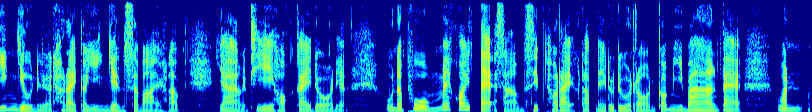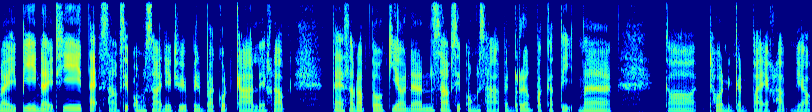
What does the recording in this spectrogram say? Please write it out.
ยิ่งอยู่เหนือเท่าไหร่ก็ยิ่งเย็นสบายครับ อย่างที่ฮอกไกโดเนี่ย อุณหภูมิไม่ค่อยแตะ 30 เท่าไหร่ครับ ในฤดูร้อนก็มีบ้าง แต่วันไหนปีไหนที่แตะ 30 องศาเนี่ยถือเป็นปรากฏการณ์เลยครับ แต่สำหรับโตเกียวนั้น 30 องศาเป็นเรื่องปกติมาก ก็ทนกันไปครับ เดี๋ยว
